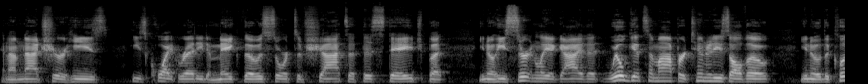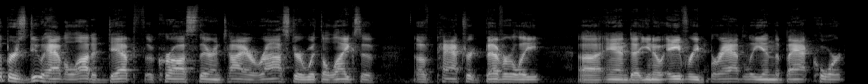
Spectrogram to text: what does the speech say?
And I'm not sure he's he's quite ready to make those sorts of shots at this stage. But you know, he's certainly a guy that will get some opportunities. Although you know the Clippers do have a lot of depth across their entire roster with the likes of of Patrick Beverley uh, and uh, you know Avery Bradley in the backcourt.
